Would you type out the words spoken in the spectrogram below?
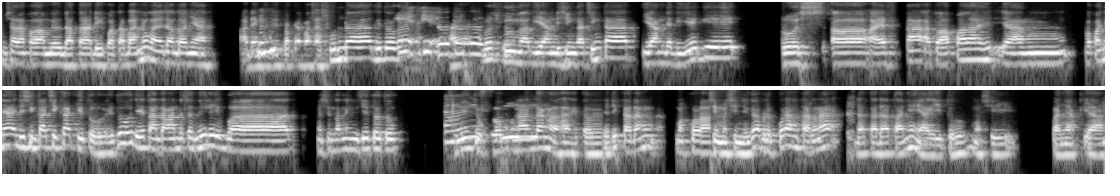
misalnya kalau ambil data di kota Bandung ada contohnya ada yang hmm. pakai bahasa Sunda gitu kan iya, iya, betul, nah, betul. terus belum lagi yang disingkat-singkat yang jadi YG terus uh, eh, AFK atau apa yang pokoknya disingkat-singkat gitu. Itu jadi tantangan tersendiri buat mesin learning di situ tuh. Jadi cukup menantang lah gitu. Jadi kadang makulasi mesin juga berkurang karena data-datanya ya itu masih banyak yang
